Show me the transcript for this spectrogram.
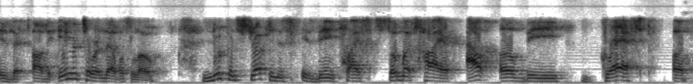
is that are the inventory levels low, new construction is, is being priced so much higher out of the grasp of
